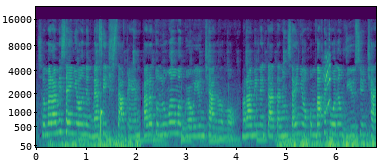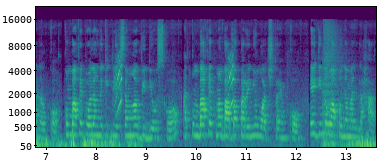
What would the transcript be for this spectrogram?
So marami sa inyo ang nag-message sa akin para tulungang mag-grow yung channel mo. Maraming nagtatanong sa inyo kung bakit walang views yung channel ko, kung bakit walang nakiklik sa mga videos ko, at kung bakit mababa pa rin yung watch time ko. Eh ginawa ko naman lahat.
